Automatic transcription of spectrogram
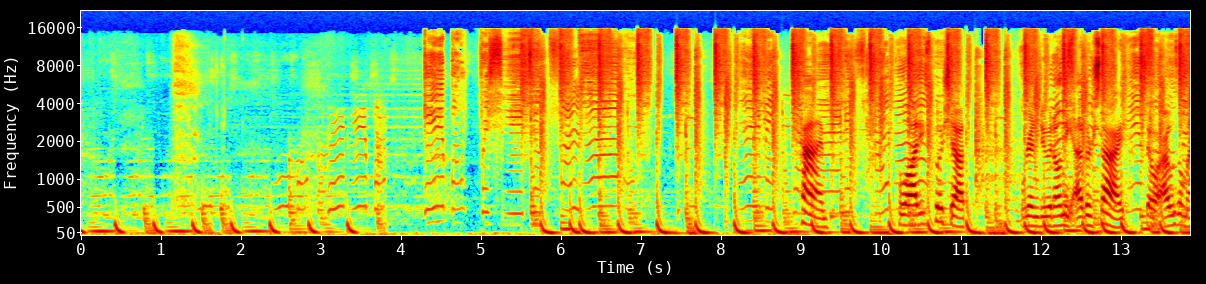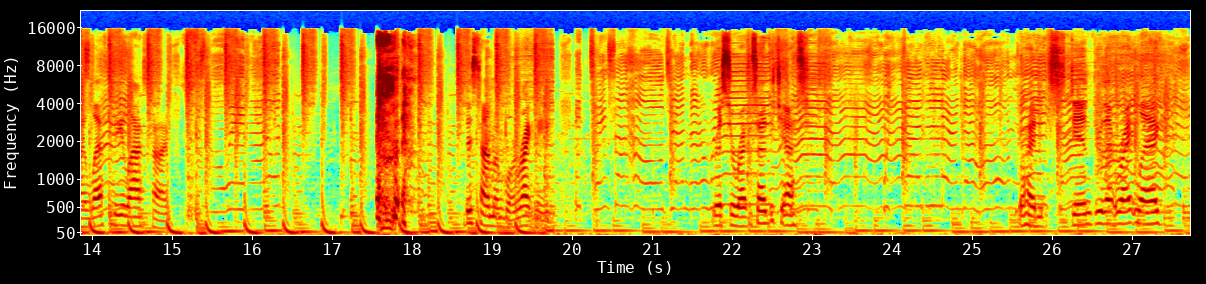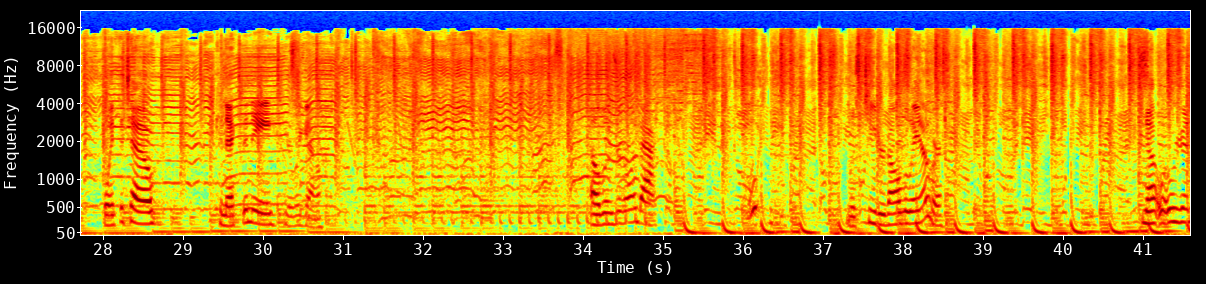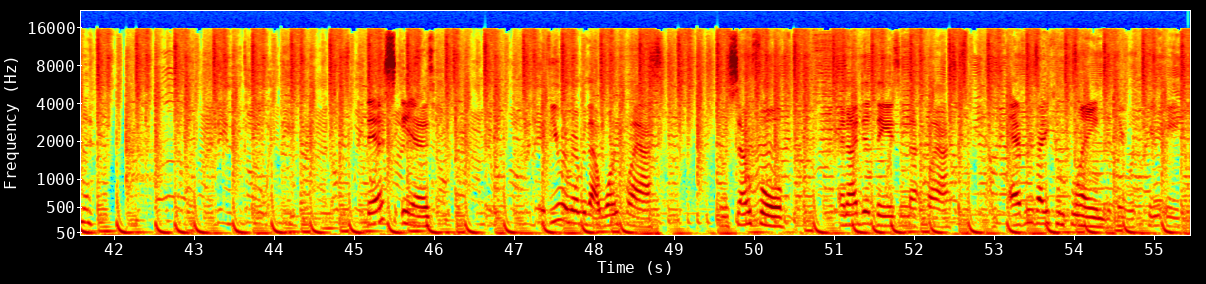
Time. Pilates push up. We're gonna do it on the other side. So I was on my left knee last time. this time I'm going right knee. Wrists are right beside the chest. Go ahead and extend through that right leg. Point the toe. Connect the knee. Here we go. Elbows are going back. Was teetered all the way over. Not what we're gonna. This is, if you remember that one class, it was so full, and I did these in that class. Everybody complained that they were too easy.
